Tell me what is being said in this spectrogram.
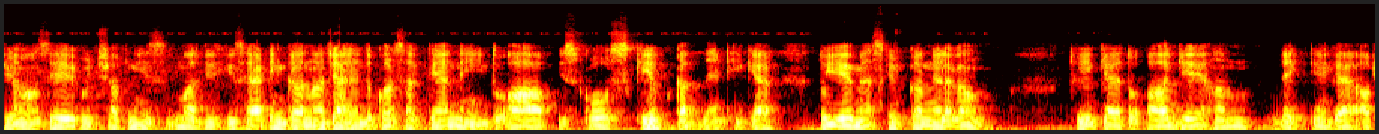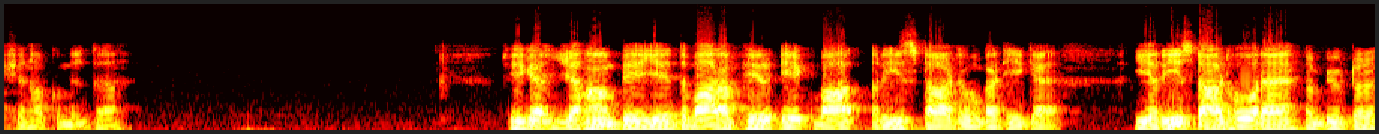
यहाँ से कुछ अपनी मर्ज़ी की सेटिंग करना चाहें तो कर सकते हैं, नहीं तो आप इसको स्किप कर दें, ठीक है? तो ये मैं स्किप करने लगा हूँ, ठीक है? तो आगे हम देखते हैं क्या ऑप्शन आपको मिलता है। ठीक है, यहाँ पे ये दोबारा फिर एक बार रीस्टार्ट होगा, ठीक है? ये रीस्टार्ट हो रहा है कंप्यूटर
